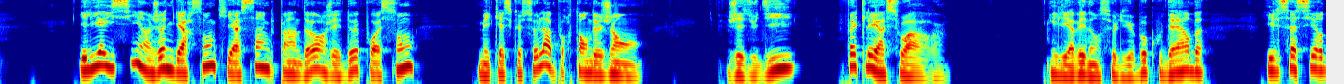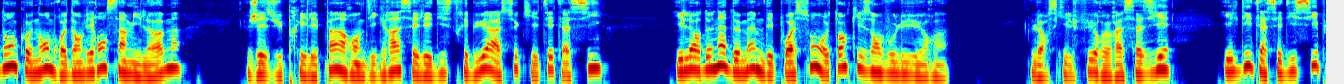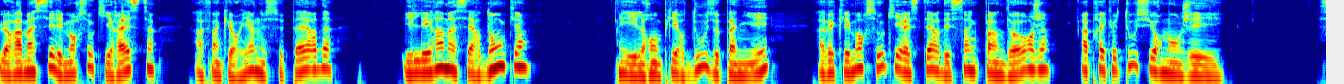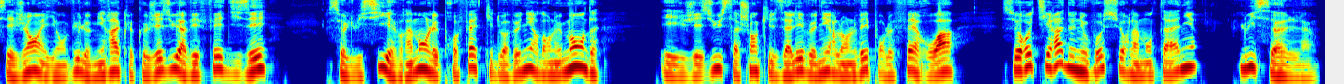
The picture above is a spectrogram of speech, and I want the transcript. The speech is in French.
Il y a ici un jeune garçon qui a cinq pains d'orge et deux poissons, mais qu'est-ce que cela pour tant de gens? Jésus dit Faites-les asseoir. Il y avait dans ce lieu beaucoup d'herbes. Ils s'assirent donc au nombre d'environ cinq mille hommes. Jésus prit les pains, rendit grâce et les distribua à ceux qui étaient assis il leur donna de même des poissons autant qu'ils en voulurent. Lorsqu'ils furent rassasiés, il dit à ses disciples ramasser les morceaux qui restent, afin que rien ne se perde. Ils les ramassèrent donc, et ils remplirent douze paniers, avec les morceaux qui restèrent des cinq pains d'orge, après que tous eurent mangé. Ces gens, ayant vu le miracle que Jésus avait fait, disaient Celui-ci est vraiment le prophète qui doit venir dans le monde. Et Jésus, sachant qu'ils allaient venir l'enlever pour le faire roi, se retira de nouveau sur la montagne, lui seul.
